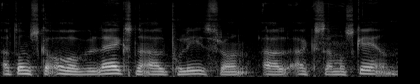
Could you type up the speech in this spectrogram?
Att de ska avlägsna all polis från Al-Aqsa-moskén.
